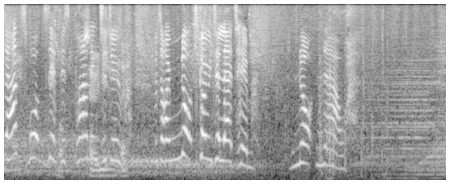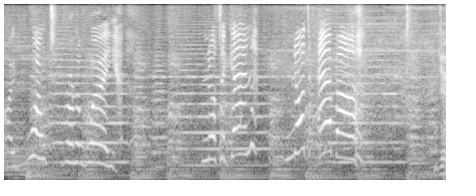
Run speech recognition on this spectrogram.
That's what Zip is planning to do. But I'm not going to let him. Not now. I won't run away. Not again. Not ever. Dieu.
